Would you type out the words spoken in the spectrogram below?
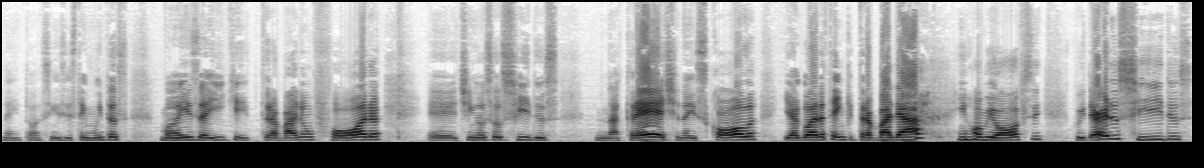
né? Então, assim, existem muitas mães aí que trabalham fora, é, tinham seus filhos na creche, na escola, e agora tem que trabalhar em home office, cuidar dos filhos,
